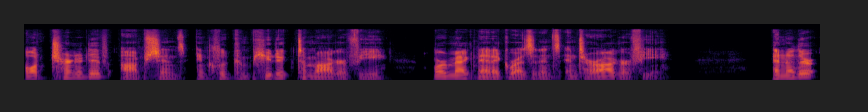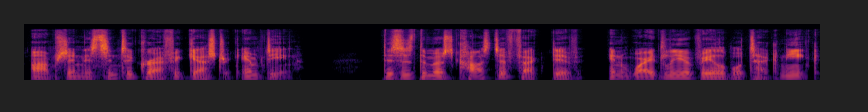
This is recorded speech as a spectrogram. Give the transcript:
Alternative options include computed tomography or magnetic resonance enterography. Another option is scintigraphic gastric emptying. This is the most cost effective and widely available technique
